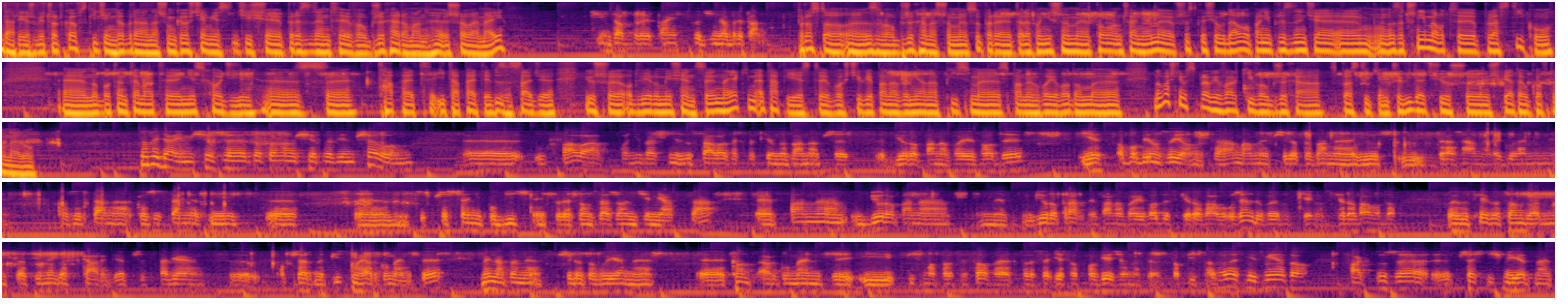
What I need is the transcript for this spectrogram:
Dariusz Wieczorkowski, dzień dobry. A naszym gościem jest dziś prezydent Wałbrzycha Roman Szołemej. Dzień dobry Państwu, dzień dobry Panu. Prosto e, z Wałbrzycha, naszym super telefonicznym połączeniem. Wszystko się udało. Panie prezydencie, e, zacznijmy od plastiku, e, no bo ten temat nie schodzi z tapet i tapety w zasadzie już od wielu miesięcy. Na jakim etapie jest właściwie Pana wymiana pism z Panem Wojewodą, no właśnie w sprawie walki Wałbrzycha z plastikiem? Czy widać już światełko w tunelu? No wydaje mi się, że dokonał się pewien przełom uchwała, ponieważ nie została zakwestionowana przez biuro pana wojewody, jest obowiązująca. Mamy przygotowane już i wdrażane regulaminy korzystania, korzystania z miejsc e, czy z przestrzeni publicznej, które są w zarządzie miasta. E, pana, biuro pana, biuro prawne pana wojewody skierowało, Urzędu Wojewódzkiego skierowało do Wojewódzkiego Sądu Administracyjnego skargę, przedstawiając e, obszerne pismo i argumenty. My natomiast przygotowujemy e, kontrargumenty i pismo procesowe, które jest odpowiedzią na to, to pismo. Natomiast nie zmienia to faktu, że e, przeszliśmy jednak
